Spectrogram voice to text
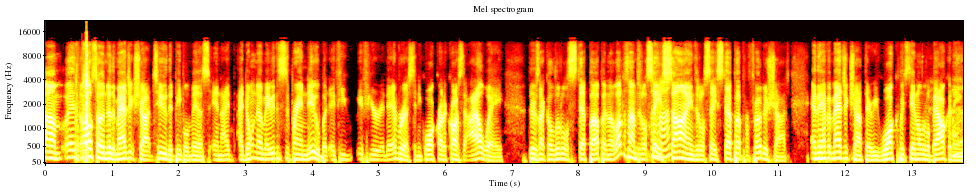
Um, and also another magic shot too that people miss, and I, I don't know, maybe this is brand new, but if you if you're at Everest and you walk right across the aisleway, there's like a little step up, and a lot of times it'll say Uh-huh. signs, it'll say step up for photo shot, and they have a magic shot there. You walk up and stand on a little balcony,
